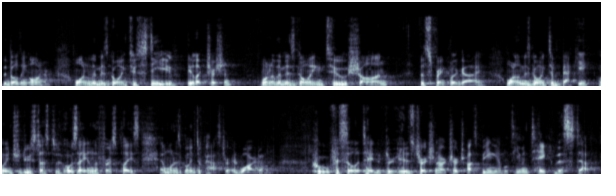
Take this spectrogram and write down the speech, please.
the building owner. One of them is going to Steve, the electrician. One of them is going to Sean, the sprinkler guy. One of them is going to Becky, who introduced us to Jose in the first place. And one is going to Pastor Eduardo, who facilitated through his church and our church us being able to even take this step.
